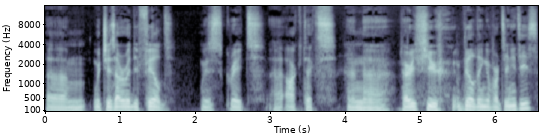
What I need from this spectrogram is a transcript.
um, which is already filled with great uh, architects and uh, very few building opportunities,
